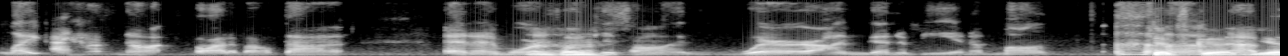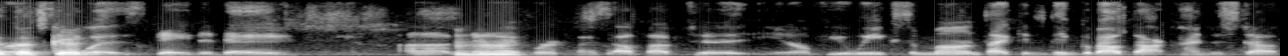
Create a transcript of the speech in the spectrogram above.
like I have not thought about that. And I'm more Mhm. focused on where I'm gonna be in a month. That's good. At Yeah, that's good. It was day to day. Um. Now I've worked myself up to you know a few weeks, a month. I can think about that kind of stuff.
